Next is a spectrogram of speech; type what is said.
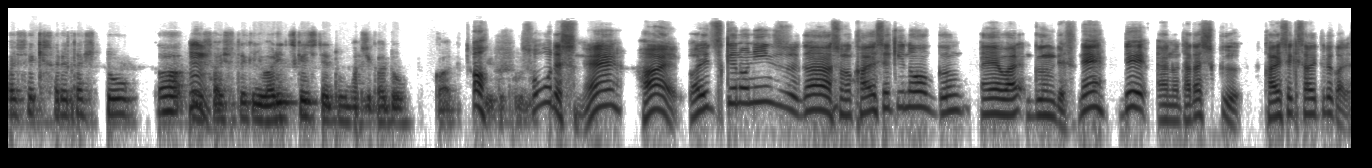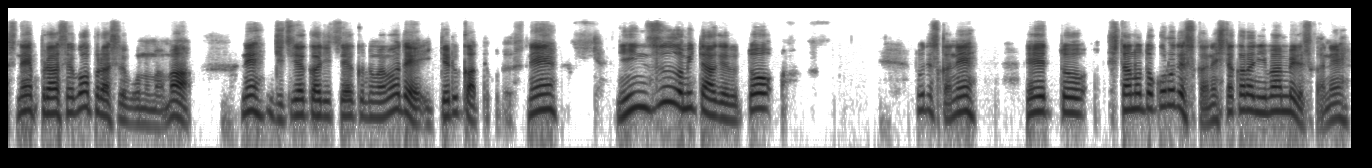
解析された人が、うん、最終的に割り付け時点と同じかどうかあそうですね。はい。割り付けの人数が、その解析の群,、えー、群ですね。で、あの正しく解析されてるかですね。プラセボはプラセボのまま、ね、実薬は実薬のままでいってるかってことですね。人数を見てあげると、どうですかね。えっ、と、下のところですかね。下から2番目ですかね。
